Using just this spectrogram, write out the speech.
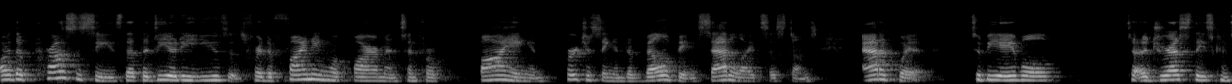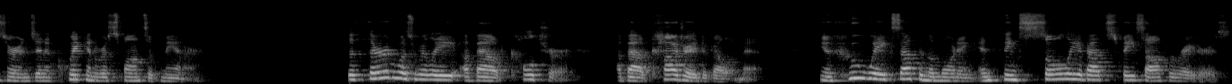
are the processes that the DoD uses for defining requirements and for buying and purchasing and developing satellite systems adequate to be able to address these concerns in a quick and responsive manner. The third was really about culture, about cadre development. You know, who wakes up in the morning and thinks solely about space operators?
